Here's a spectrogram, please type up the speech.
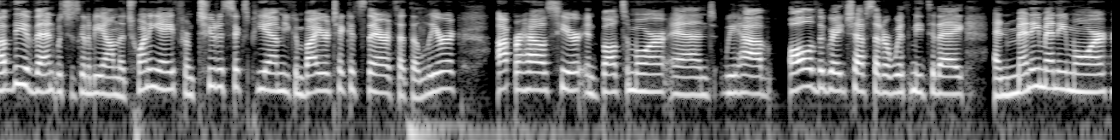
of the event, which is going to be on the 28th from 2 to 6 p.m. You can buy your tickets there. It's at the Lyric Opera House here in Baltimore. And we have all of the great chefs that are with me today and many, many more.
